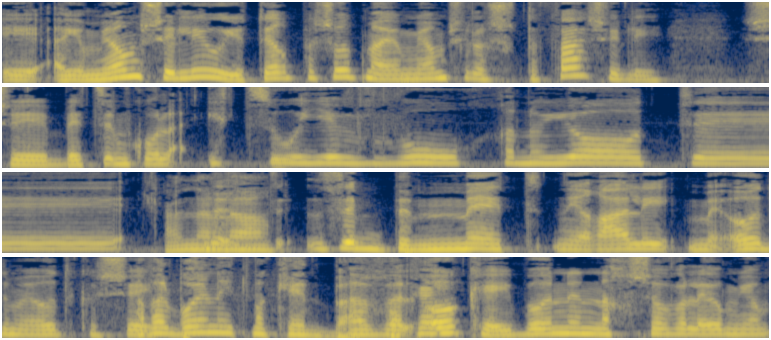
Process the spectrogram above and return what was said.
אה, היומיום שלי הוא יותר פשוט מהיומיום של השותפה שלי. שבעצם כל הייצוא, יבוא, חנויות... אה, הנהלה. זה, זה באמת נראה לי מאוד מאוד קשה. אבל בואי נתמקד בך, אבל אוקיי? אוקיי, בואי נחשוב על היום-יום.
